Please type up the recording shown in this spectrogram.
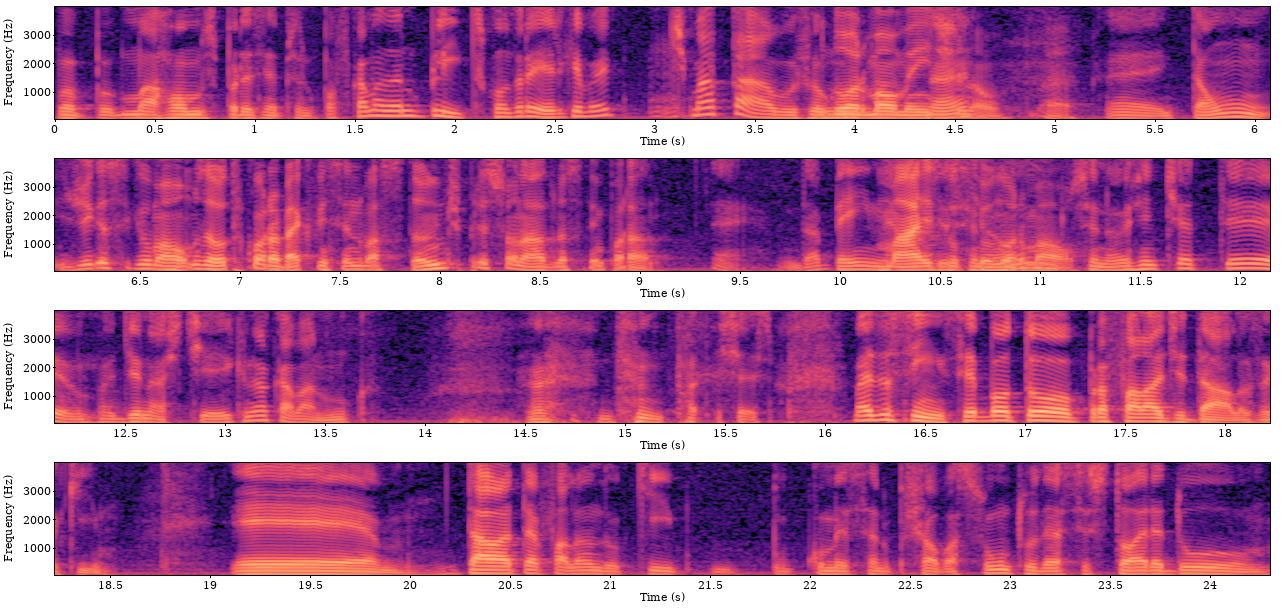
o Mahomes, por exemplo, você não pode ficar mandando blitz contra ele que vai te matar o jogo. Normalmente né? não. É. É, então. Diga-se que o Mahomes é outro quarterback que vem sendo bastante pressionado nessa temporada. É, ainda bem, né? Mais Porque do senão, que o normal. Senão a gente ia ter uma dinastia aí que não ia acabar nunca. não pode deixar isso. Mas assim, você botou para falar de Dallas aqui. É, tava até falando que, começando a puxar o assunto dessa história do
